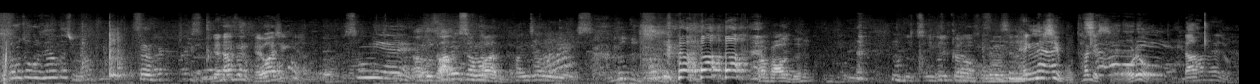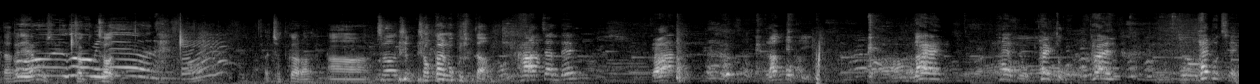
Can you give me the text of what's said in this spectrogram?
부정적으로 생각하지 마. 네, 승. 내 항상 대화식이야. 송이의 아, 가능성은 관자놀이에 아, 아. 있어. 아, 봐도 돼? 행시 못하겠어 어려워 나 한번 해줘. 나 그냥 해보고 싶어. 저, 저, 아, 젓가락 아, 저, 저 젓갈 먹고 싶다. 가짜인데? 락. 락볶이. 날. 팔보. 팔뚝. 팔. 팔보채.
